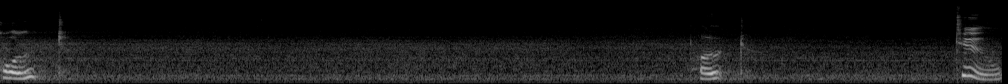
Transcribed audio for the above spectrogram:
Port. Port. Two.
